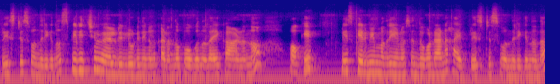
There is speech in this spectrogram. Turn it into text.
പ്രീസ്റ്റസ് വന്നിരിക്കുന്നത്? സ്പിരിച്വൽ വേൾഡിലൂടെ നിങ്ങൾ കടന്നു പോകുന്നതായി കാണുന്നു. ഓക്കെ പ്ലീസ് കെരുമി മദർ യൂണിവേഴ്സ് എന്തുകൊണ്ടാണ് ഹൈ പ്രീസ്റ്റസ് വന്നിരിക്കുന്നത്?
